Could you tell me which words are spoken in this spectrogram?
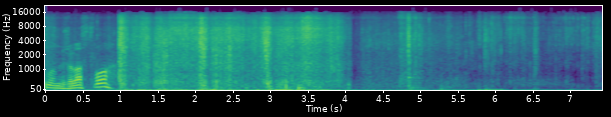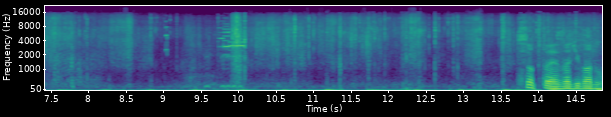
Tu mamy żelastwo. Co to jest za dziwadło?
